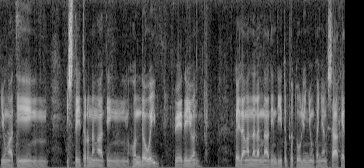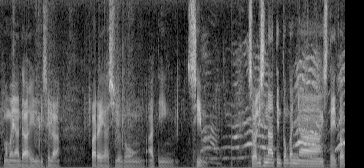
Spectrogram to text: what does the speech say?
yung ating stator ng ating Honda Wave. Pwede yon. Kailangan na lang natin dito putulin yung kanyang socket mamaya dahil hindi sila parehas yun ng ating SIM. So alisin natin tong kanyang stator.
